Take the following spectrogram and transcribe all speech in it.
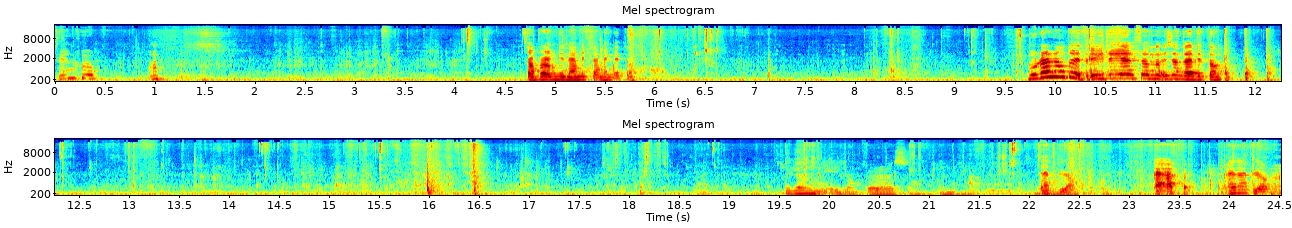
Thank you. Mm. Tapos ang ginamit namin ito. Mura lang to eh. 3 reals lang ng isang ganito. Ilang, ilang peraso. Tatlo. Ay, apat. Ay, tatlo nga.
